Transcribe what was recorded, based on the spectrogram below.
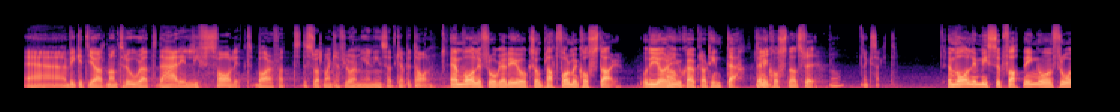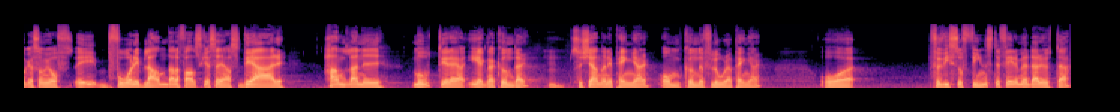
Eh, vilket gör att man tror att det här är livsfarligt bara för att det står att man kan förlora mer än insatt kapital. En vanlig fråga är ju också om plattformen kostar. Och det gör den Ja. ju självklart inte. Den Nej. är kostnadsfri. Ja, exakt. En vanlig missuppfattning och en fråga som vi eh, får ibland i alla fall ska sägas, det är handlar ni mot era egna kunder så tjänar ni pengar om kunden förlorar pengar. Och förvisso finns det firmor där ute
